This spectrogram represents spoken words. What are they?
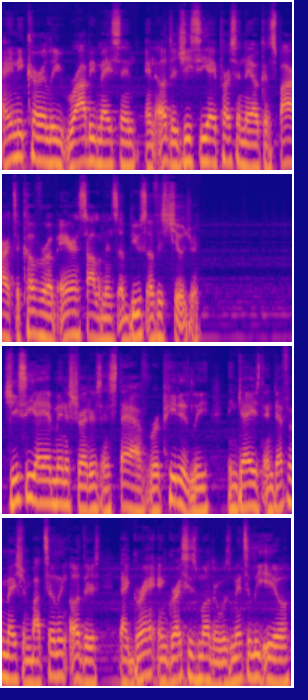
Amy Curley, Robbie Mason, and other GCA personnel conspired to cover up Aaron Solomon's abuse of his children. GCA administrators and staff repeatedly engaged in defamation by telling others that Grant and Gracie's mother was mentally ill,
